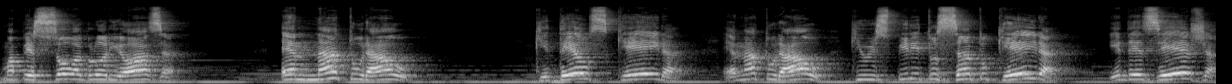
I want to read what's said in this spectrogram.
uma pessoa gloriosa, é natural que Deus queira, é natural que o Espírito Santo queira e deseja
